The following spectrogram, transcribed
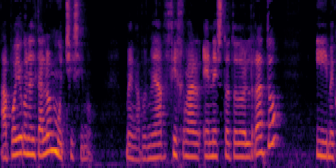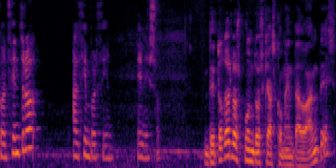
apoyo con el talón muchísimo. Venga, pues me voy a fijar en esto todo el rato y me concentro al 100% en eso. De todos los puntos que has comentado antes,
